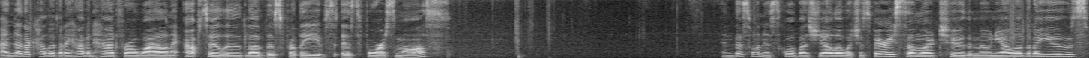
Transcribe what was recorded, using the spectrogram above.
Another color that I haven't had for a while and I absolutely love this for leaves is Forest Moss. And this one is School Bus Yellow, which is very similar to the Moon Yellow that I use,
